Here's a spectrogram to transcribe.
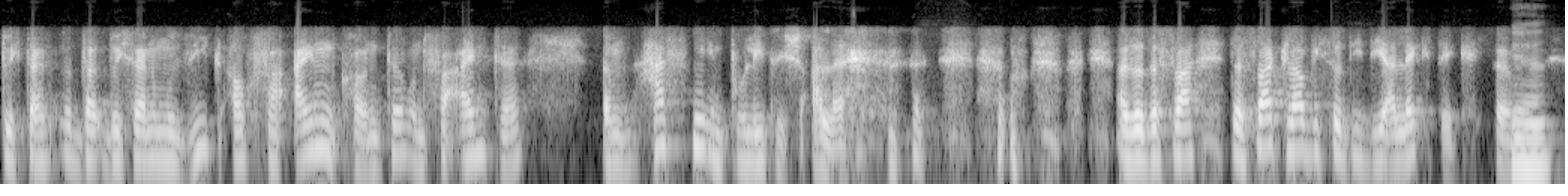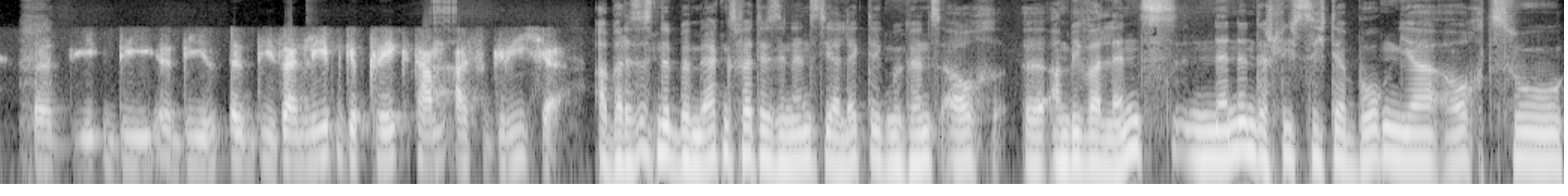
durch, das, durch seine Musik auch vereinen konnte und vereinte, ähm, hassten ihn politisch alle. also das war, das war, glaube ich, so die Dialektik, ähm, ja. Äh, die, die, die, äh, die sein Leben geprägt haben als Grieche. Aber das ist eine bemerkenswerte, Sie nennen es Dialektik, wir können es auch äh, Ambivalenz nennen. Da schließt sich der Bogen ja auch zu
